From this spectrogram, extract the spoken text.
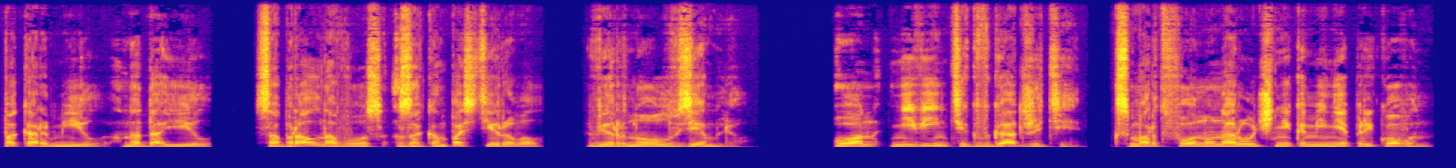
покормил, надоил, собрал навоз, закомпостировал, вернул в землю. Он не винтик в гаджете, к смартфону наручниками не прикован.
